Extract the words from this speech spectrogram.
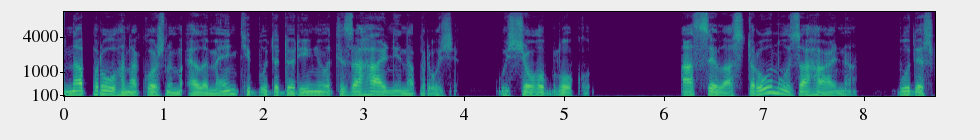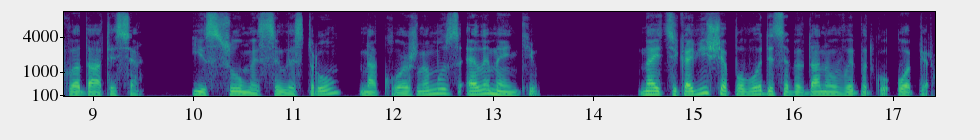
напруга на кожному елементі буде дорівнювати загальній напрузі усього блоку. А сила струму загальна буде складатися із суми сили струм на кожному з елементів. Найцікавіше поводить себе в даному випадку опір.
